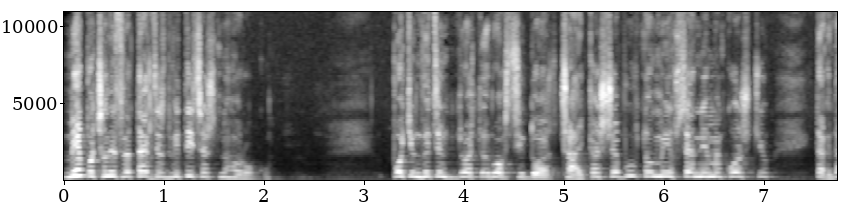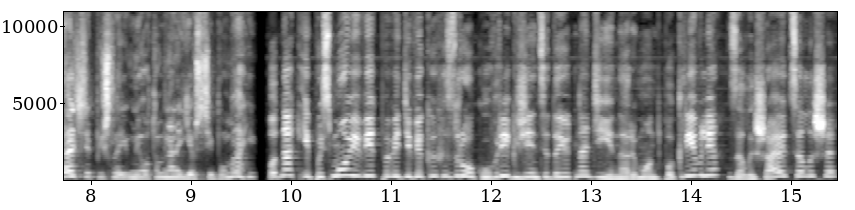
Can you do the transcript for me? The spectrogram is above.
Ми почали звертатися з 2000 року. Потім в 2002 році до Чайка ще був, то ми все нема коштів. І так далі пішли. Ми, от у мене є всі бумаги. Однак і письмові відповіді, в яких з року в рік жінці дають надії на ремонт покрівлі, залишаються лише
